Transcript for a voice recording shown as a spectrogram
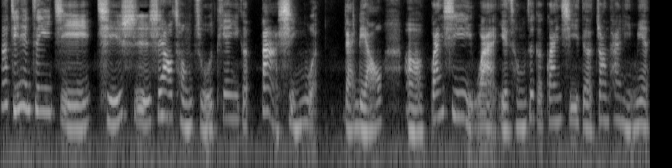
那今天这一集其实是要从昨天一个大新闻。来聊啊，关系以外，也从这个关系的状态里面，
